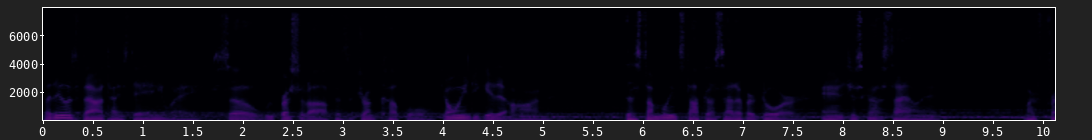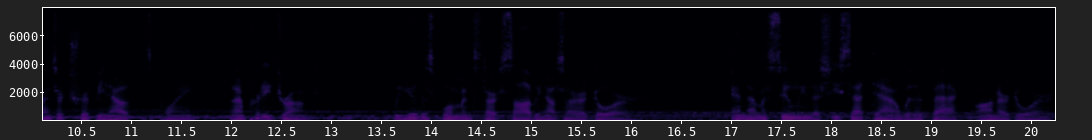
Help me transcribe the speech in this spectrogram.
But it was Valentine's Day anyway, so we brushed it off as a drunk couple going to get it on. The stumbling stopped outside of our door, and it just got silent. My friends are tripping out at this point, and I'm pretty drunk. We hear this woman start sobbing outside our door, and I'm assuming that she sat down with her back on our door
